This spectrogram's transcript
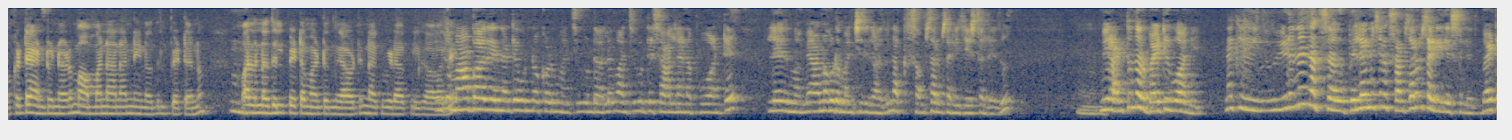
ఒకటే అంటున్నాడు మా అమ్మ నాన్నని నేను వదిలిపెట్టాను. వాళ్ళని వదిలిపెట్టమంటుంది కాబట్టి నాకు విడాకులు కావాలి. మా బాధ ఏంటంటే ఉన్నొక్కడు మంచిగా ఉండాలి మంచిగా ఉంటే చాలనైనా పో అంటే లేదు మమ్మీ ఆమె కూడా మంచిది కాదు నాకు సంసారం సరిగ్గా చేస్తలేదు. మీరు అంటున్నారు బయటికి పో అని నాకు వీడనే నాకు పెళ్ళి నుంచి నాకు సంసారం సరిగ్గా చేస్తలేదు. బయట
